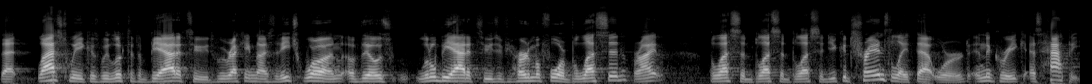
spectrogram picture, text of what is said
That last week, as we looked at the Beatitudes, we recognized that each one of those little Beatitudes, if you heard them before, blessed, right? Blessed, blessed, blessed. You could translate that word in the Greek as happy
